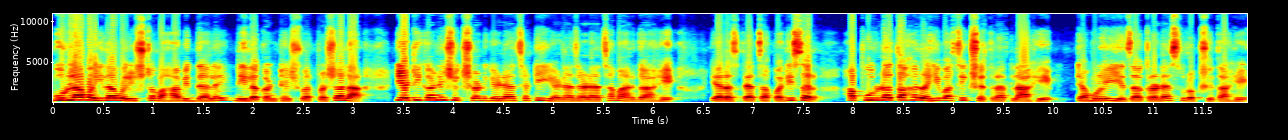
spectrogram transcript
बुर्ला महिला वरिष्ठ महाविद्यालय नीलकंठेश्वर प्रशाला या ठिकाणी शिक्षण घेण्यासाठी येण्या जाण्याचा मार्ग आहे. या रस्त्याचा परिसर हा पूर्णतः रहिवासी क्षेत्रातला आहे. त्यामुळे ये जा करण्यास सुरक्षित आहे.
